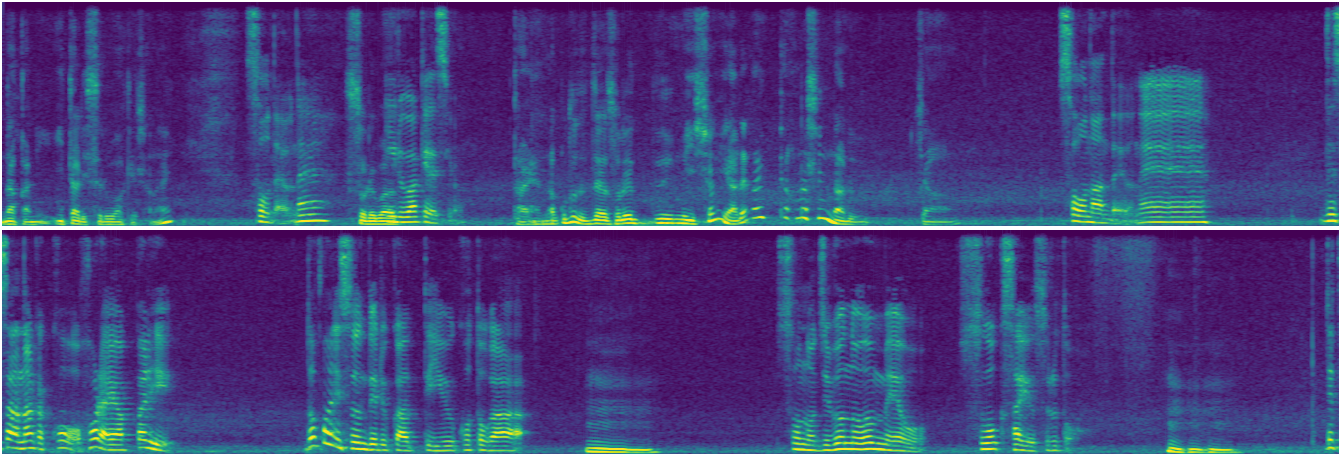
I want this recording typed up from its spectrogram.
中にいたりするわけじゃない？そうだよね。それはいるわけですよ。大変なことで。じゃあそれで一緒にやれないって話になるじゃん。そうなんだよね。でさなんかこうほらやっぱりどこに住んでるかっていうことがうん。その自分の運命をすごく左右すると。で例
